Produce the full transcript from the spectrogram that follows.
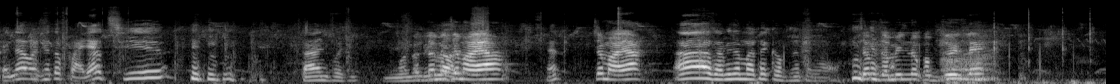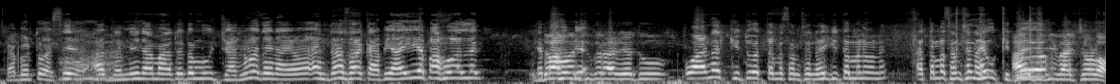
ઘણા વર્ષે તો પાડ્યા જ છે. તાન પછી. તમે જેમ આયા? હે? ચમ આયા? આ જમીન માટે કબજો કરવા ચમ જમીનનો કબજો એટલે? ખબર તો હશે. આ જમીન માટે તો હું જન્મ થઈને આવ્યો અને દસ વાર કાપી આવી એ પાછું અલગ. કીધું તમે સમસે નહીં કીધું મને તમે સમસે નહીં આ કીધું વાત છોડો.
